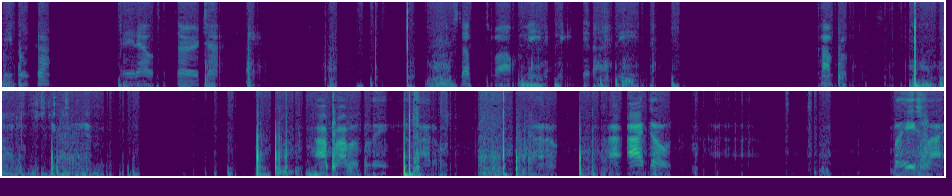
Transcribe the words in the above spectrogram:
me. People in Congress. Hey, that was the third time. they got me. Something's wrong with me. That means that I'm being uh, compromised. Uh, I don't stick to. I probably, I don't, I don't, I, I don't. Uh, but he's fine.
